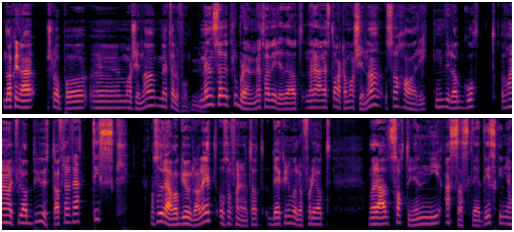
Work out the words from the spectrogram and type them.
Men da kunne jeg slå på uh, maskina med telefon. Men så er problemet mitt har vært det at når jeg starta maskina, så har ikke den villet gått Han har ikke villet buta fra rett disk. Og så drev jeg og googla litt, og så fant jeg ut at det kunne være fordi at når jeg hadde satt inn en ny SSD-disk inni,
